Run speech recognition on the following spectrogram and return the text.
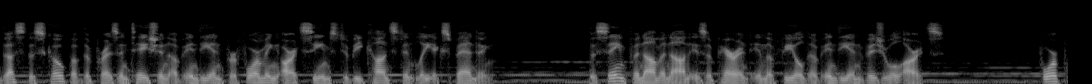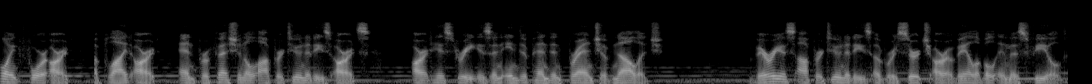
Thus the scope of the presentation of Indian performing art seems to be constantly expanding. The same phenomenon is apparent in the field of Indian visual arts. 4.4 Art, Applied Art, and Professional Opportunities Arts, Art history is an independent branch of knowledge. Various opportunities of research are available in this field.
